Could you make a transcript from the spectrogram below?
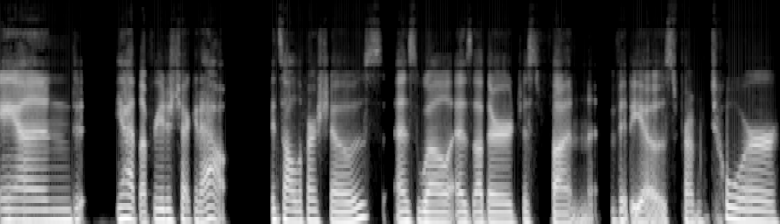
And yeah, I'd love for you to check it out. It's all of our shows as well as other just fun videos from tour.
